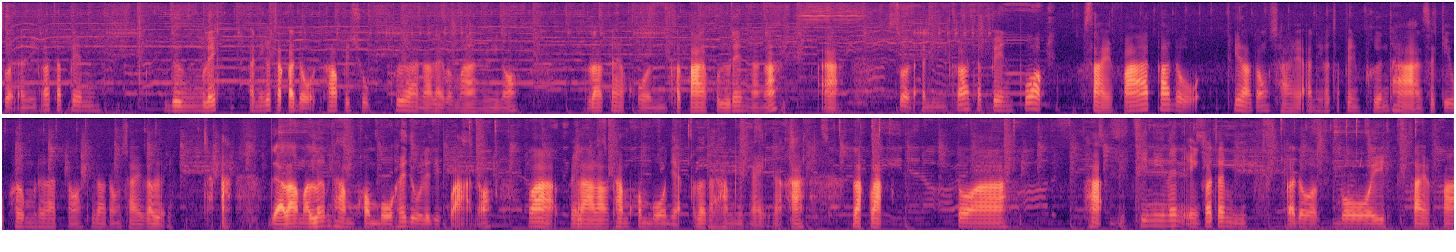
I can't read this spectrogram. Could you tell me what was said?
ส่วนอันนี้ก็จะเป็นดึงเล็ก อันนี้ก็จะกระโดดเข้าไปชุบเพื่อนอะไรประมาณนี้เนาะแล้วแต่คนสไตล์คนเล่นนะนะอะส่วนอันนี้ก็จะเป็นพวกสายฟ้ากระโดด ที่เราต้องใช้ อันนี้ก็จะเป็นพื้นฐานสกิลเพิ่มเลือดเนาะที่เราต้องใช้กันเลยอะเดี๋ยวเรามาเริ่มทำคอมโบให้ดูเลยดีกว่าเนาะว่าเวลาเราทำคอมโบเนี่ยเราจะทำยังไงนะคะ หลักๆตัวพระที่นี่เล่นเองก็จะมีกระโดดโบยสายฟ้า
